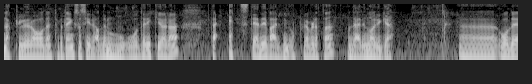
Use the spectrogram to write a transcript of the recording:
nøkler og den type ting, så sier de at det må dere ikke gjøre. Det er ett sted i verden vi opplever dette, og det er i Norge. Uh, og det,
